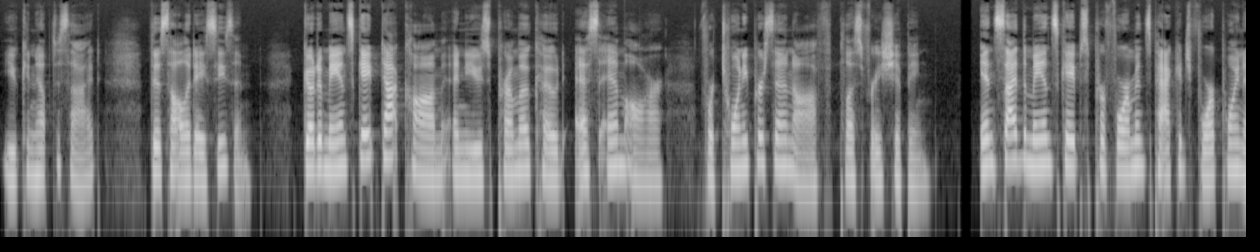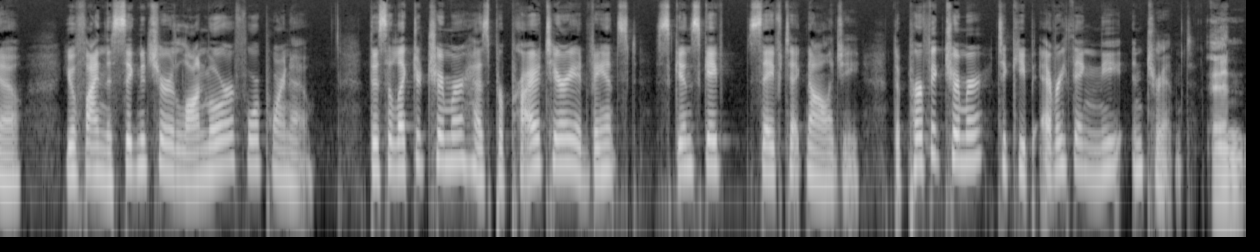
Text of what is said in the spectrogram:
You can help decide this holiday season. Go to manscaped.com and use promo code SMR for 20% off plus free shipping. Inside the Manscaped's Performance Package 4.0, you'll find the signature Lawnmower 4.0. This electric trimmer has proprietary advanced skin-safe safe technology, the perfect trimmer to keep everything neat and trimmed. And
